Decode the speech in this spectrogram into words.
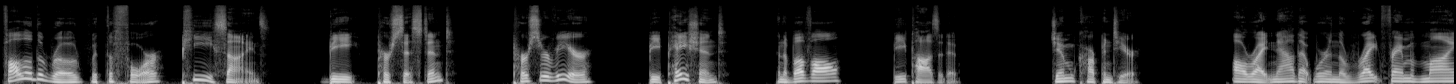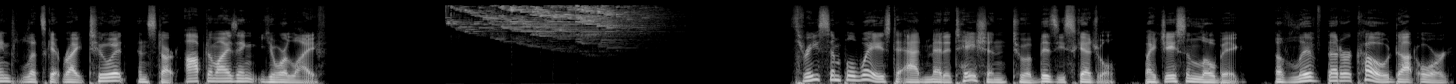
follow the road with the four P signs be persistent, persevere, be patient, and above all, be positive. Jim Carpentier. All right, now that we're in the right frame of mind, let's get right to it and start optimizing your life. Three Simple Ways to Add Meditation to a Busy Schedule by Jason Loebig of livebetterco.org.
